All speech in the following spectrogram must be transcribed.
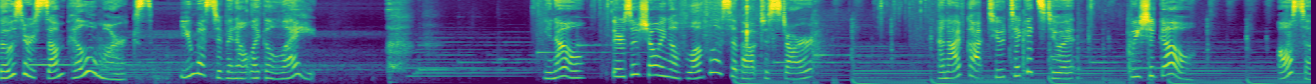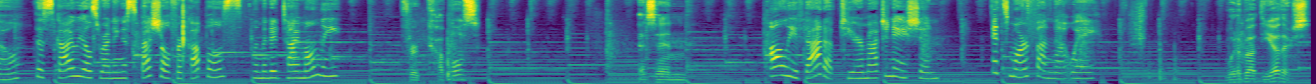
Those are some pillow marks. You must have been out like a light. You know, there's a showing of Loveless about to start. And I've got two tickets to it. We should go. Also, the Skywheel's running a special for couples, limited time only. For couples? As in. I'll leave that up to your imagination. It's more fun that way. What about the others?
